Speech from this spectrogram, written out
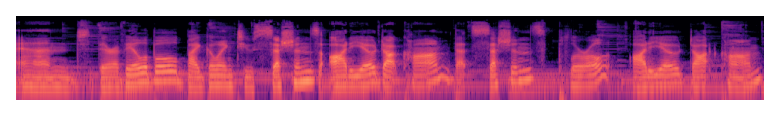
and they're available by going to sessionsaudio.com. That's sessions, plural, audio.com.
